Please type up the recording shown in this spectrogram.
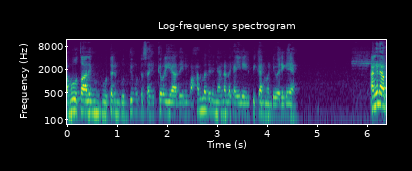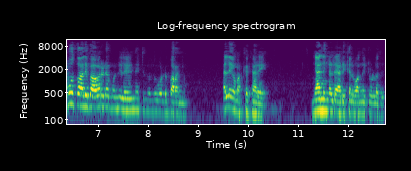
അബൂ താലിബും കൂട്ടരും ബുദ്ധിമുട്ട് സഹിക്കവയ്യാതെ ഇനി മുഹമ്മദിന് ഞങ്ങളുടെ കയ്യിൽ ഏൽപ്പിക്കാൻ വേണ്ടി വരികയാണ്. അങ്ങനെ അബൂ താലിബ് അവരുടെ മുന്നിൽ എഴുന്നേറ്റ് നിന്നുകൊണ്ട് പറഞ്ഞു അല്ലയോ മക്കാരെ ഞാൻ നിങ്ങളുടെ അടുക്കൽ വന്നിട്ടുള്ളത്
